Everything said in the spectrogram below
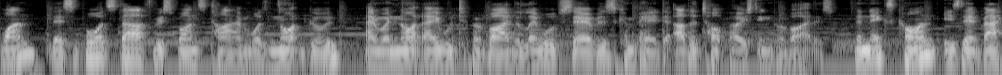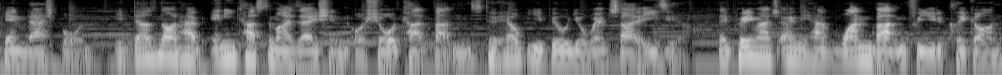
One, their support staff response time was not good and were not able to provide the level of service compared to other top hosting providers. The next con is their backend dashboard. It does not have any customization or shortcut buttons to help you build your website easier. They pretty much only have one button for you to click on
